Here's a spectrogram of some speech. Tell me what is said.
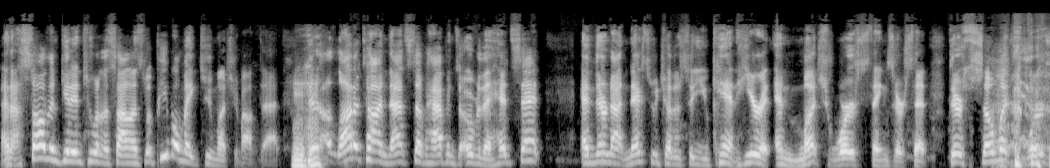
And I saw them get into it on the sidelines, but people make too much about that. Mm-hmm. a lot of time that stuff happens over the headset and they're not next to each other, so you can't hear it. And much worse things are said. There's so much worse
